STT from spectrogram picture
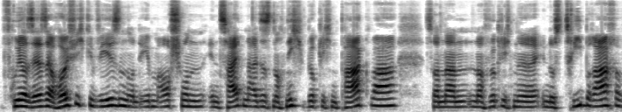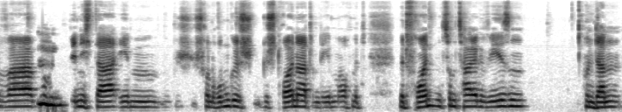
früher sehr, sehr häufig gewesen und eben auch schon in Zeiten, als es noch nicht wirklich ein Park war, sondern noch wirklich eine Industriebrache war, mhm. bin ich da eben schon rumgestreunert und eben auch mit, mit Freunden zum Teil gewesen. Und dann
